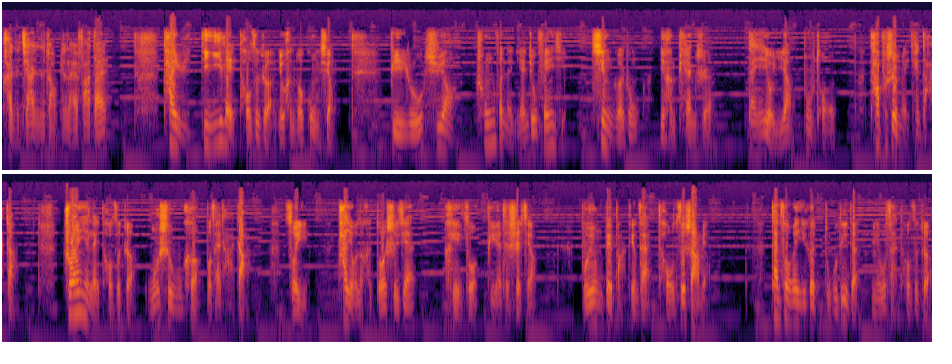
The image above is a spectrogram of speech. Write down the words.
看着家人的照片来发呆。他与第一类投资者有很多共性，比如需要充分的研究分析，性格中也很偏执，但也有一样不同，他不是每天打仗。专业类投资者无时无刻不在打仗，所以他有了很多时间可以做别的事情，不用被绑定在投资上面。但作为一个独立的牛仔投资者，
